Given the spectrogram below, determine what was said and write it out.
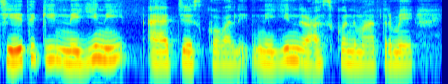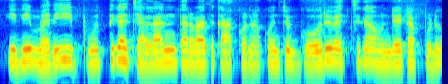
చేతికి నెయ్యిని యాడ్ చేసుకోవాలి. నెయ్యిని రాసుకొని మాత్రమే. ఇది మరీ పూర్తిగా చల్లారిన తర్వాత కాకుండా కొంచెం గోరువెచ్చగా ఉండేటప్పుడు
